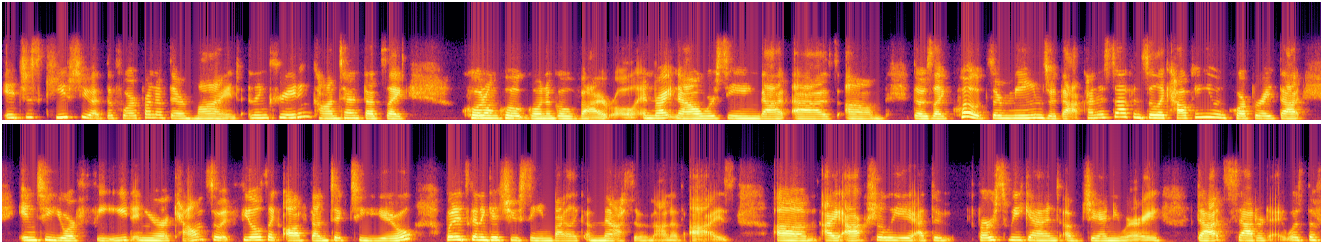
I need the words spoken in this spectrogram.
it just keeps you at the forefront of their mind. And then creating content that's like quote unquote going to go viral. And right now we're seeing that as um, those like quotes or memes or that kind of stuff. And so, like, how can you incorporate that into your feed and your account so it feels like authentic to you, but it's going to get you seen by like a massive amount of eyes? Um, I actually, at the first weekend of January, that Saturday was the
